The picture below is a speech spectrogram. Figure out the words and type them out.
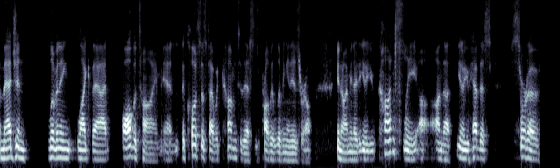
imagine living like that all the time. And the closest I would come to this is probably living in Israel. You know, I mean, you know, you constantly uh, on the, you know, you have this sort of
